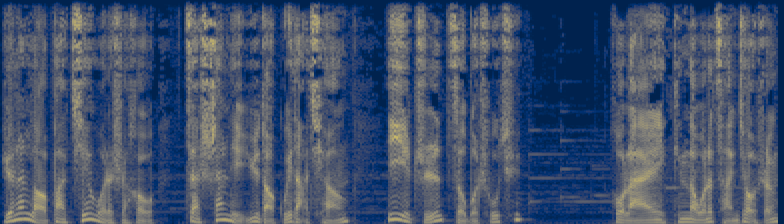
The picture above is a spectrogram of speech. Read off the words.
原来老爸接我的时候在山里遇到鬼打墙，一直走不出去。后来听到我的惨叫声，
